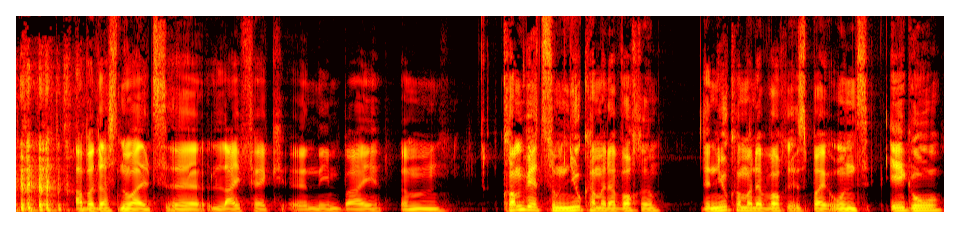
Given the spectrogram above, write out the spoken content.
Aber das nur als äh, Lifehack äh, nebenbei. Ähm, kommen wir zum Newcomer der Woche. Der Newcomer der Woche ist bei uns Ego.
